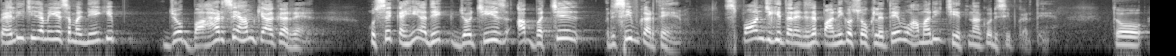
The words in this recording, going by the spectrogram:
पहली चीज़ हमें यह समझनी है कि जो बाहर से हम क्या कर रहे हैं, उससे कहीं अधिक जो चीज़ अब बच्चे रिसीव करते हैं स्पॉन्ज की तरह, जैसे पानी को सोख लेते हैं, वो हमारी चेतना को रिसीव करते हैं। तो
